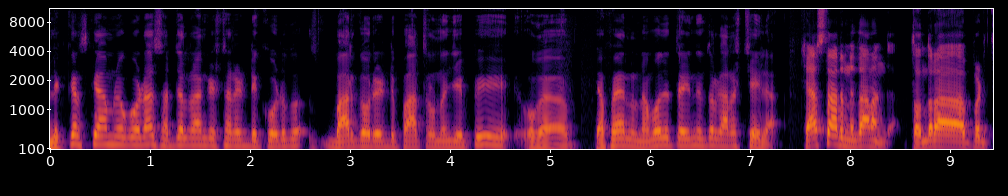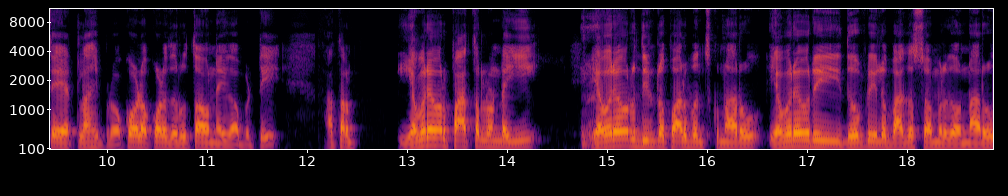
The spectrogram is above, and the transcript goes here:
లిక్కర్ స్కామ్లో కూడా సజ్జల రామకృష్ణారెడ్డి కొడుకు భార్గవ్ రెడ్డి పాత్ర ఉందని చెప్పి ఒక ఎఫ్ఐఆర్లో నమోదైతే అయింది. ఇంతవరకు అరెస్ట్ చేయలే. చేస్తారు నిదానంగా. తొందర పడితే ఎట్లా? ఇప్పుడు ఒక్కోడు ఒక్కోడు జరుగుతూ ఉన్నాయి కాబట్టి అతను ఎవరెవరు పాత్రలు ఉన్నాయి ఎవరెవరు దీంట్లో పాలుపంచుకున్నారు ఎవరెవరు ఈ దోపిడీలో భాగస్వాములుగా ఉన్నారు?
